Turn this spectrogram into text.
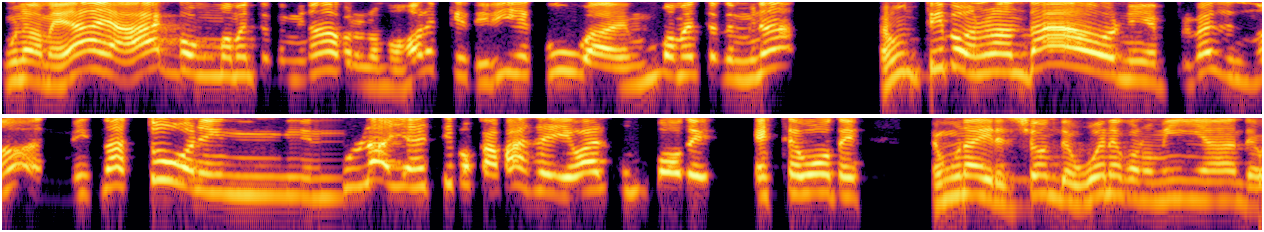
una medalla, algo en un momento determinado, pero lo mejor es que dirige Cuba en un momento determinado es un tipo que no lo han dado ni el primer, no, no estuvo ni en, ningún lado, y es el tipo capaz de llevar un bote, este bote, en una dirección de buena economía, de,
